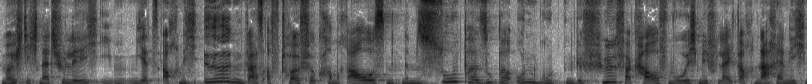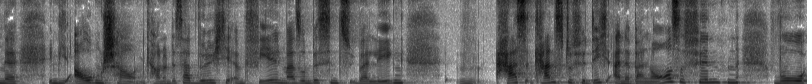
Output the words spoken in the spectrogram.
möchte ich natürlich jetzt auch nicht irgendwas auf Teufel komm raus mit einem super, super unguten Gefühl verkaufen, wo ich mir vielleicht auch nachher nicht mehr in die Augen schauen kann. Und deshalb würde ich dir empfehlen, mal so ein bisschen zu überlegen, hast, kannst du für dich eine Balance finden, wo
